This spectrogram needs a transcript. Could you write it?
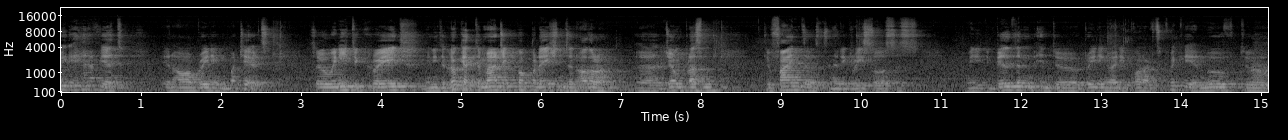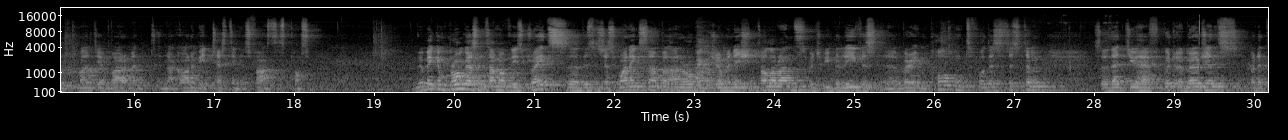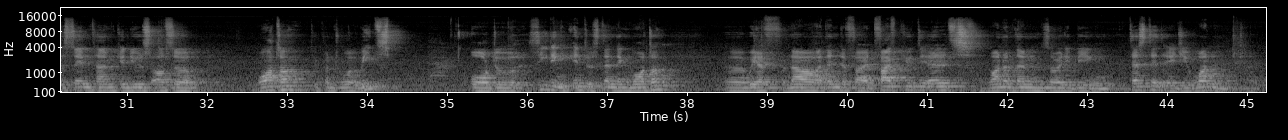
really have yet in our breeding materials. So we need to create, we need to look at the magic populations and other uh, germplasm to find those genetic resources. We need to build them into breeding-ready products quickly and move to multi-environment and agronomy testing as fast as possible. We're making progress in some of these traits. Uh, this is just one example, anaerobic germination tolerance, which we believe is uh, very important for this system so that you have good emergence, but at the same time can use also water to control weeds or do seeding into standing water. Uh, we have now identified five QTLs. One of them is already being tested, AG1, uh,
